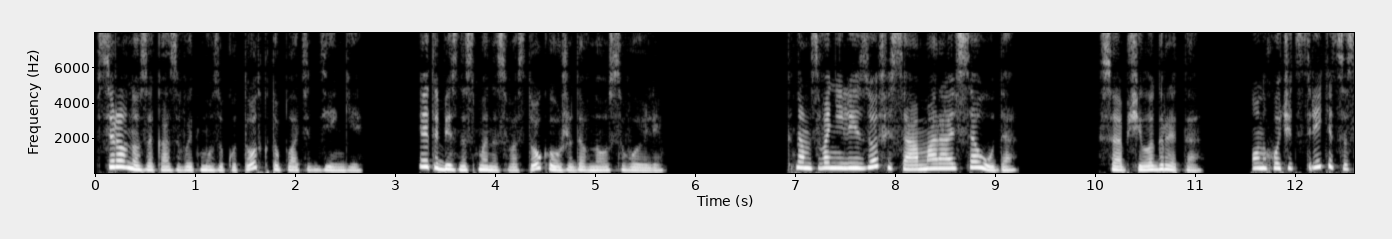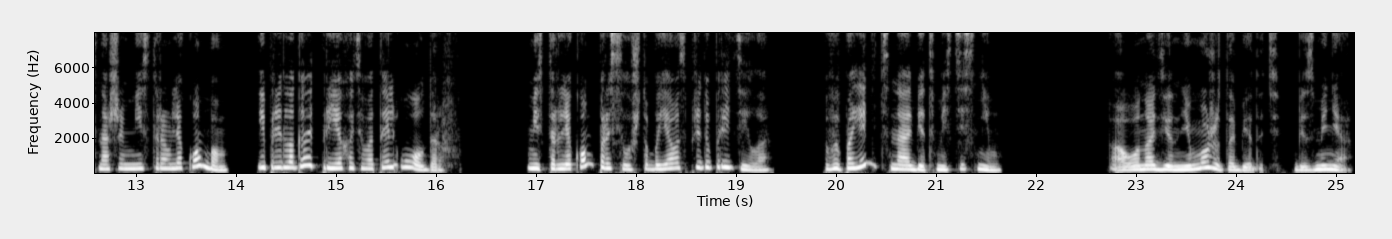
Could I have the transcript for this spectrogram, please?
Все равно заказывает музыку тот, кто платит деньги. Это бизнесмены с Востока уже давно усвоили. «К нам звонили из офиса Амара Аль-Сауда», — сообщила Грета. «Он хочет встретиться с нашим мистером Лекомбом и предлагает приехать в отель Уолдорф. Мистер Лекомб просил, чтобы я вас предупредила. Вы поедете на обед вместе с ним?» «А он один не может обедать без меня?»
